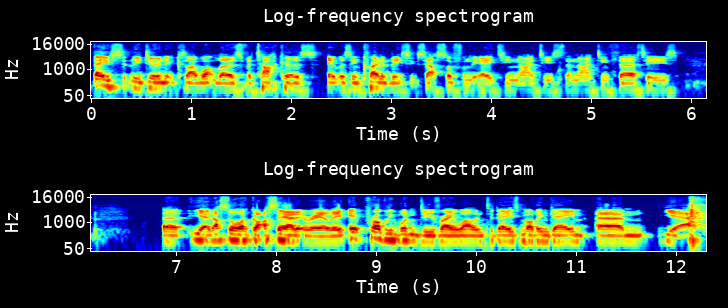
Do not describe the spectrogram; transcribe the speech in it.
basically doing it because I want loads of attackers. It was incredibly successful from the 1890s to the 1930s. Uh, yeah, that's all I've got to say on it. Really, it probably wouldn't do very well in today's modern game. Um, yeah,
